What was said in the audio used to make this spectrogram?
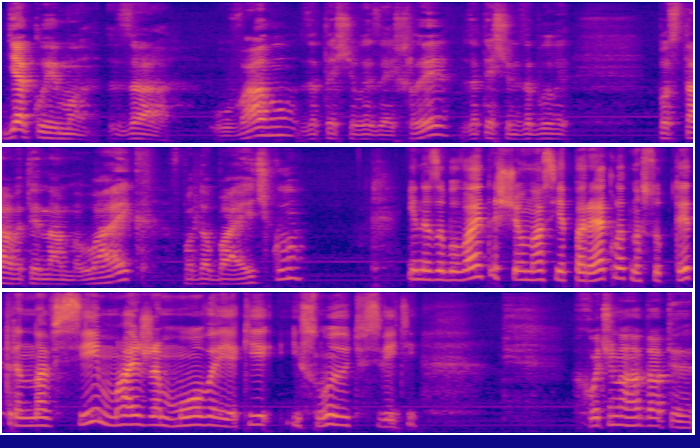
Дякуємо за увагу, за те, що ви зайшли, за те, що не забули поставити нам лайк, вподобаєчку. І не забувайте, що у нас є переклад на субтитри на всі майже мови, які існують в світі. Хочу нагадати,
